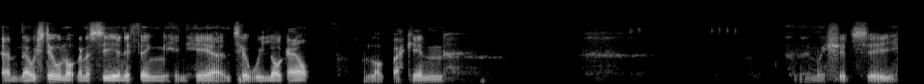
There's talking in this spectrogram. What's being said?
Um, now we're still not going to see anything in here until we log out and log back in. And then we should see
